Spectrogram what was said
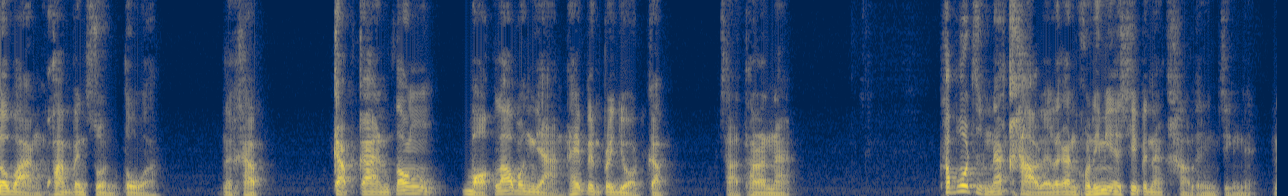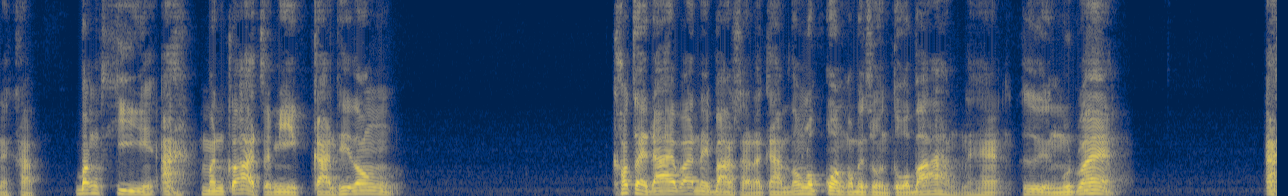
ระหว่างความเป็นส่วนตัวนะครับ กับการต้องบอกเล่าบางอย่าง ให้เป็นประโยชน์กับสาธารณะ ถ้าพูดถึงนักข่าวเลยแล้วกันคนที่มีอาชีพเป็นนักข่าวเลยจริงๆเนี่ยนะครับ บางทีอะมันก็อาจจะมีการที่ต้อง เข้าใจได้ว่าในบางสถานการณ์ต้องรบกวนความเป็นส่วนตัวบ้างนะฮะคืออย่างมุดว่าอะ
